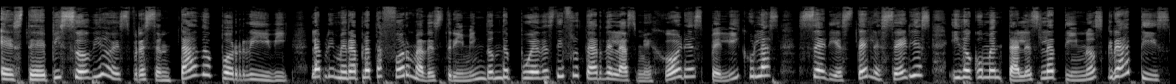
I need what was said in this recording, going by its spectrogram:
Este episodio es presentado por Rivi, la primera plataforma de streaming donde puedes disfrutar de las mejores películas, series, teleseries y documentales latinos gratis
